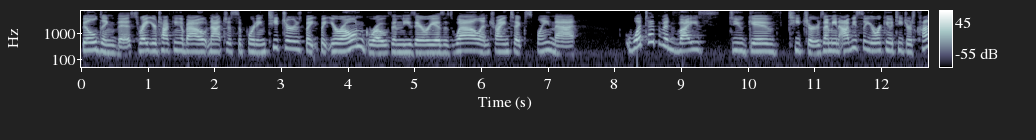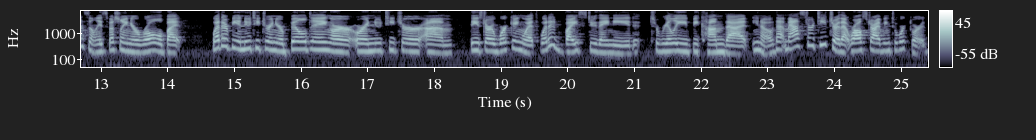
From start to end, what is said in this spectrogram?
building this, right? You're talking about not just supporting teachers, but but your own growth in these areas as well and trying to explain that. What type of advice do you give teachers? I mean, obviously you're working with teachers constantly, especially in your role, but whether it be a new teacher in your building or or a new teacher um, that you started working with, what advice do they need to really become that, you know, that master teacher that we're all striving to work towards?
